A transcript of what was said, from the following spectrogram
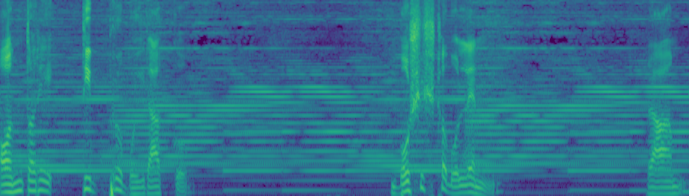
অন্তরে তীব্র বৈরাগ্য। বশিষ্ঠ বললেন, রাম,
